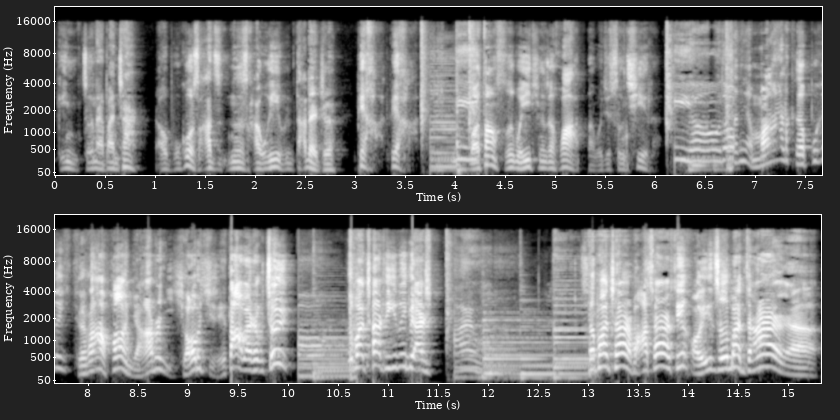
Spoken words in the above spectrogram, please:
给你整点拌菜，然后不够啥那啥，我给你打点折。别喊别喊！我当时我一听这话，我就生气了。我说你妈了，个不个可大胖娘们，你瞧不起谁？大晚上去，那拌菜提那边去。这拌菜拔菜，谁好意思吃拌菜啊？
